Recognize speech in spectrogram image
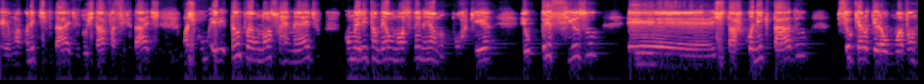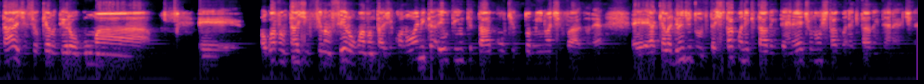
é, uma conectividade, nos dá facilidade, mas como ele tanto é o nosso remédio, como ele também é o nosso veneno, porque eu preciso é, estar conectado. Se eu quero ter alguma vantagem, se eu quero ter alguma é, alguma vantagem financeira, alguma vantagem econômica, eu tenho que estar com o quinto domínio ativado. Né? É, é aquela grande dúvida: está conectado à internet ou não está conectado à internet? Né?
